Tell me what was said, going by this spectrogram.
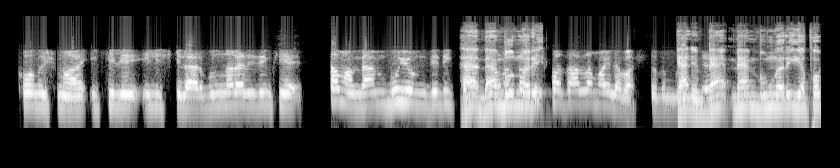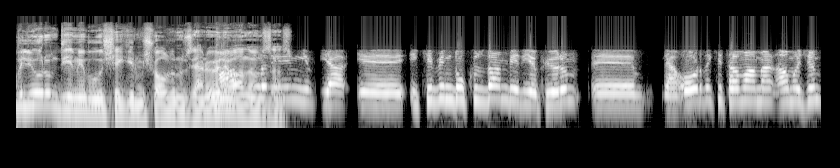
konuşma, ikili ilişkiler bunlara dedim ki tamam ben buyum dedikten He, ben bunları- pazarlamayla başladım. Yani işe. ben ben bunları yapabiliyorum diye mi bu işe girmiş oldunuz yani öyle mi Aslında anlamamız lazım? dediğim gibi ya e, 2009'dan beri yapıyorum. E, yani oradaki tamamen amacım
